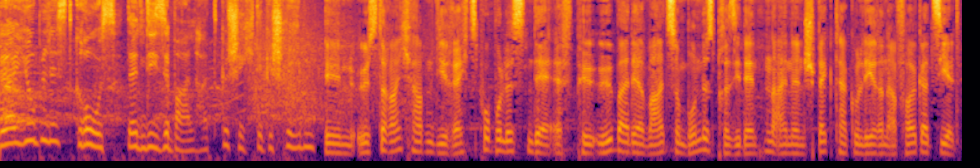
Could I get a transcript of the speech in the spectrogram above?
Der Jubel ist groß, denn diese Wahl hat Geschichte geschrieben. In Österreich haben die Rechtspopulisten der FPÖ bei der Wahl zum Bundespräsidenten einen spektakulären Erfolg erzielt.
